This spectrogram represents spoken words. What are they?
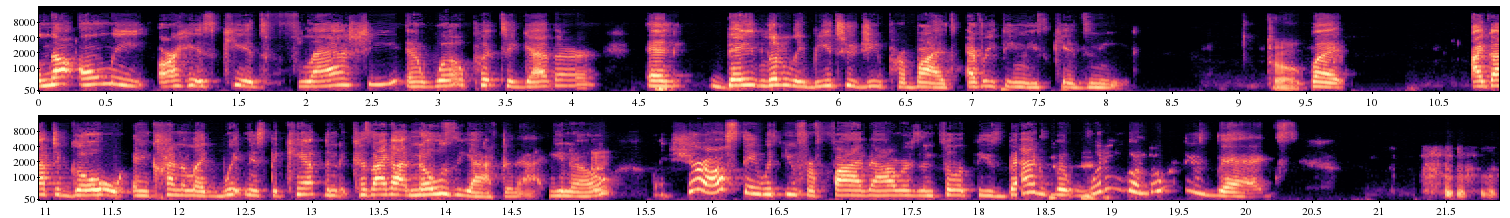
not only are his kids flashy and well put together and they literally B2G provides everything these kids need. Dope. But I got to go and kind of like witness the camp because I got nosy after that, you know. Like, sure, I'll stay with you for five hours and fill up these bags, but what are you gonna do with these bags?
